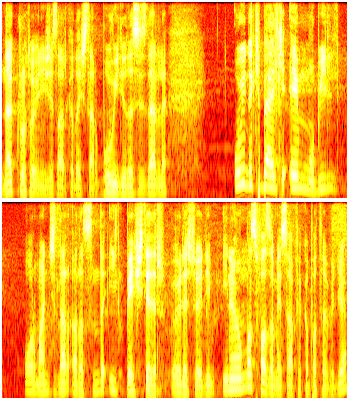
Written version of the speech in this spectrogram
Nakrot oynayacağız arkadaşlar. Bu videoda sizlerle oyundaki belki en mobil ormancılar arasında ilk 5'tedir. Öyle söyleyeyim. İnanılmaz fazla mesafe kapatabiliyor.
